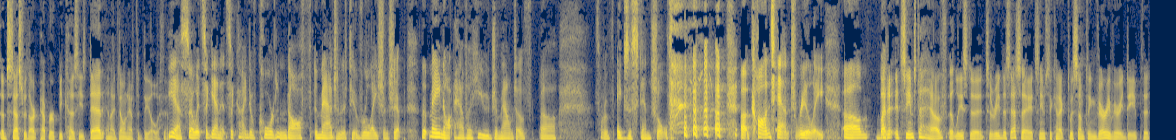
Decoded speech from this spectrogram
obsessed with Art Pepper? Because he's dead, and I don't have to deal with him. Yes, so it's again, it's a kind of cordoned off, imaginative relationship that may not have a huge amount of uh, sort of existential uh, content, really. Um, but it, it, seems to have, at least to, to read this essay, it seems to connect with something very, very deep that,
